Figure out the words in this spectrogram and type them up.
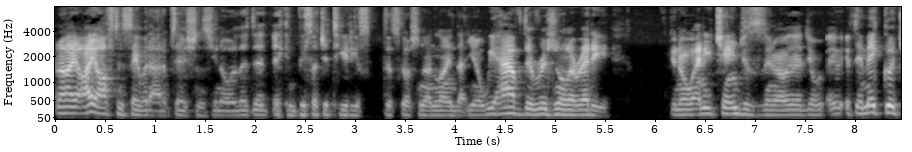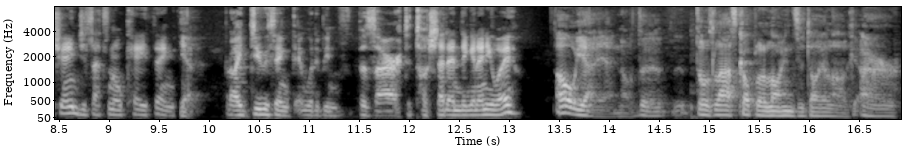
And I, I often say with adaptations, you know, that it, it can be such a tedious discussion online that you know we have the original already. You know, any changes, you know, you know, if they make good changes, that's an okay thing. Yeah. But I do think it would have been bizarre to touch that ending in any way. Oh yeah, yeah. No, the those last couple of lines of dialogue are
